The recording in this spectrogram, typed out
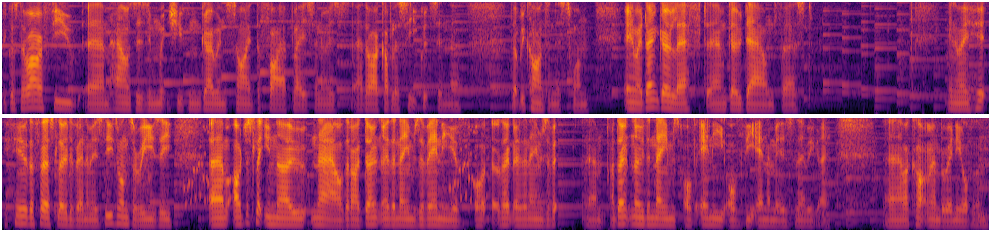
because there are a few um, houses in which you can go inside the fireplace and there, is, uh, there are a couple of secrets in there but we can't in this one. Anyway, don't go left, um, go down first. Anyway, here are the first load of enemies. These ones are easy. Um, I'll just let you know now that I don't know the names of any of. I don't know the names of. Um, I don't know the names of any of the enemies. There we go. Uh, I can't remember any of them.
